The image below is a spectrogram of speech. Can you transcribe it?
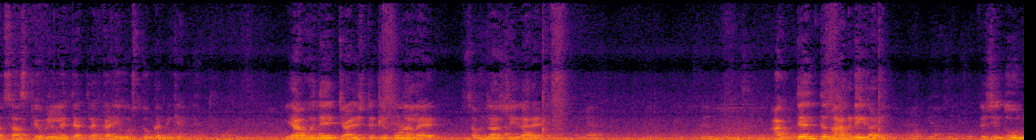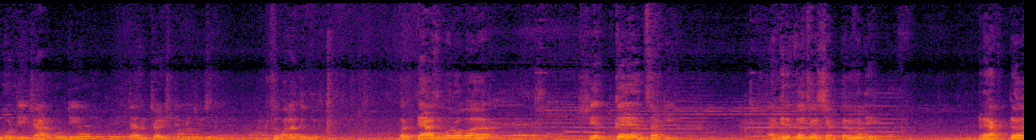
तसाच ठेवलेला आहे त्यातल्या काही वस्तू कमी केल्या आहेत. यामध्ये चाळीस टक्के कोणाला आहेत? समजा सिगारेट अत्यंत महागडी गाडी. तशी दोन कोटी चार कोटी त्यांना चाळीस टक्के असं मला देतो बरं त्याचबरोबर शेतकऱ्यांसाठी ॲग्रिकल्चर सेक्टरमध्ये ट्रॅक्टर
